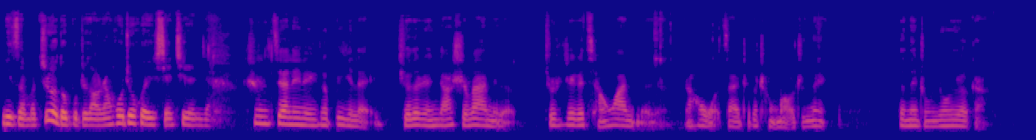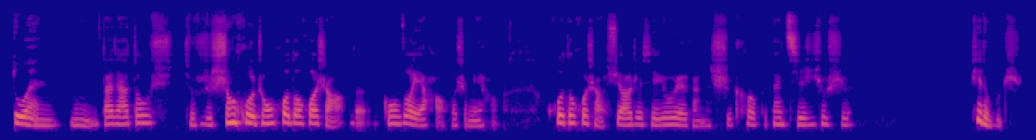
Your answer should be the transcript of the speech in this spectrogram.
你怎么这都不知道，然后就会嫌弃人家。是建立了一个壁垒，觉得人家是外面的就是这个墙外面的人，然后我在这个城堡之内的那种优越感。对，嗯嗯，大家都是就是生活中或多或少的工作也好或什么也好，或多或少需要这些优越感的时刻吧。但其实就是屁都不值。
